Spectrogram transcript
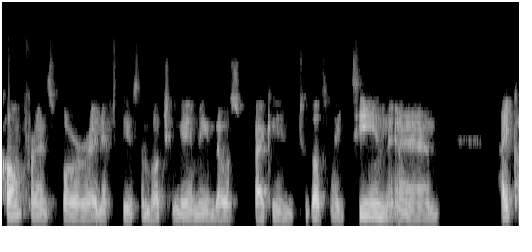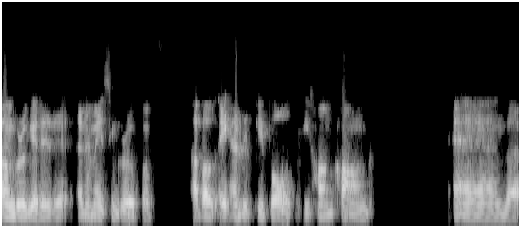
conference for NFTs and blockchain gaming. That was back in 2018, and I congregated an amazing group of about 800 people in Hong Kong, and uh,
